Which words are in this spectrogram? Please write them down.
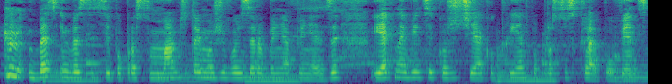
bez inwestycji po prostu mam tutaj możliwość zarobienia pieniędzy i jak najwięcej korzyści jako klient po prostu sklepu, więc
